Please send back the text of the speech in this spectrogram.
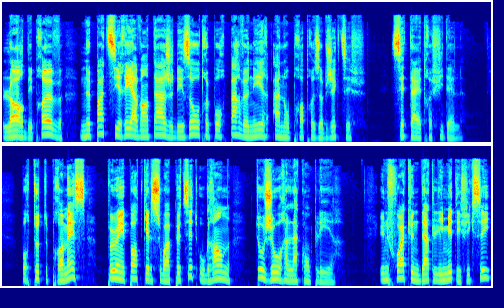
Lors d'épreuves, ne pas tirer avantage des autres pour parvenir à nos propres objectifs. C'est être fidèle. Pour toute promesse, peu importe qu'elle soit petite ou grande, toujours l'accomplir. Une fois qu'une date limite est fixée,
